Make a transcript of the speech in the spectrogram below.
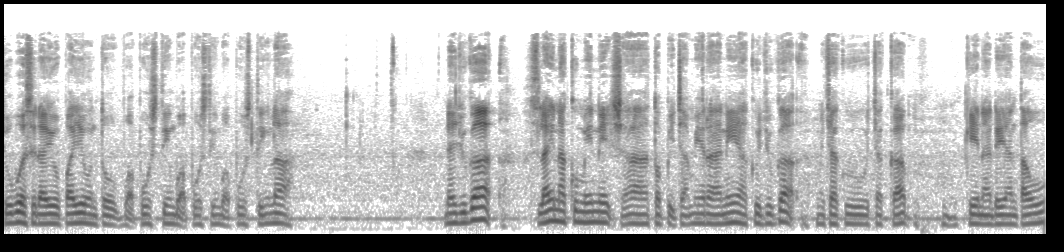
cuba sedaya upaya untuk buat posting buat posting buat posting lah. Dan juga selain aku manage uh, topik Cak Merah ni aku juga macam aku cakap mungkin ada yang tahu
